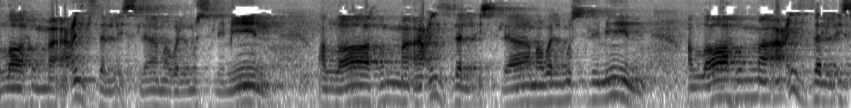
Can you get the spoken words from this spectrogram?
اللهم أعز الإسلام والمسلمين اللهم أعز الإسلام والمسلمين اللهم أعز الإسلام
